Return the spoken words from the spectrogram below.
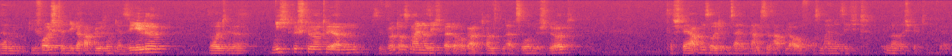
Ähm, die vollständige Ablösung der Seele sollte nicht gestört werden, Sie wird aus meiner Sicht bei der Organtransplantation gestört. Das Sterben sollte in seinem ganzen Ablauf aus meiner Sicht immer respektiert werden.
